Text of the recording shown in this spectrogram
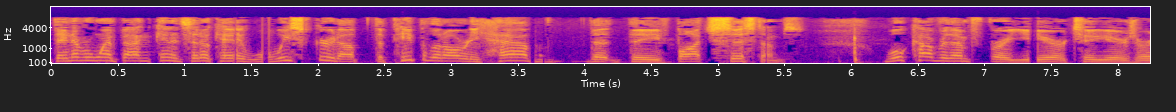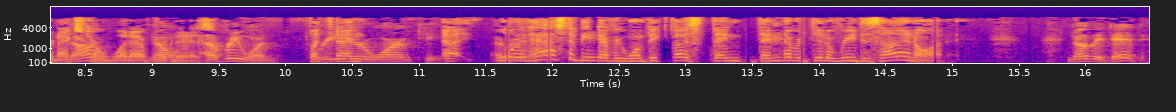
they never went back in and said, okay, well we screwed up. The people that already have the the botched systems, we'll cover them for a year or two years or an extra no, whatever no, it is. everyone. But three then- year warranty. Uh, well, it has to be everyone because they they never did a redesign on it. No, they did.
